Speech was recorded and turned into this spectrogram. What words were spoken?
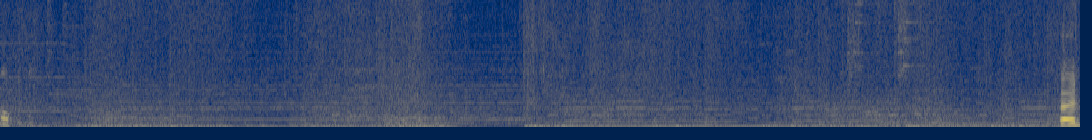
Oh. Bird.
